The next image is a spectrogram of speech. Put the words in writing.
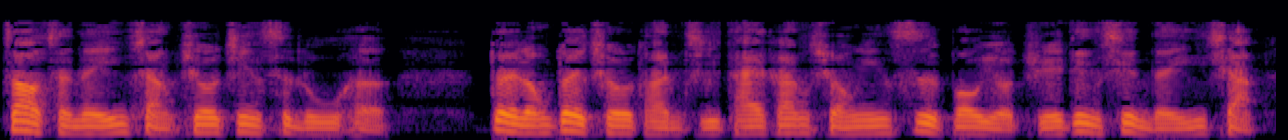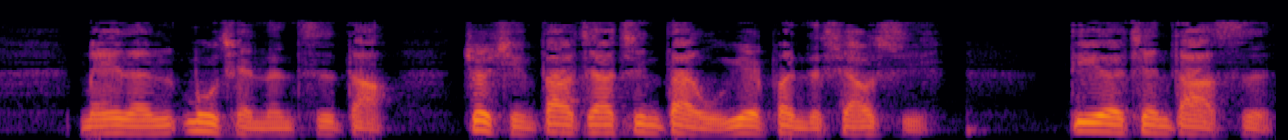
造成的影响究竟是如何？对龙队球团及台康雄鹰是否有决定性的影响？没人目前能知道，就请大家静待五月份的消息。第二件大事，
